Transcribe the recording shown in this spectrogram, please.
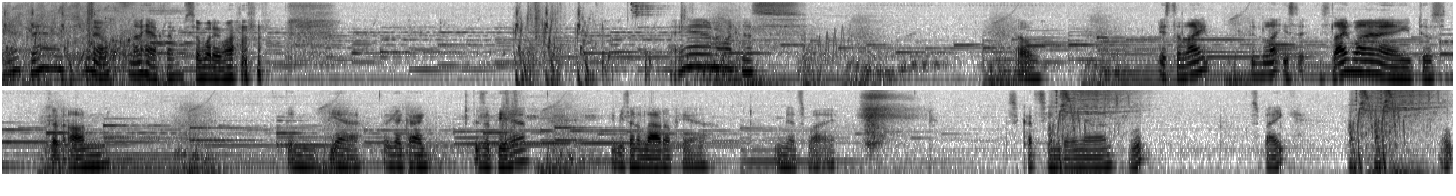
Yeah, there, you know, now I have them, so whatever. I don't know what this. Oh. Is the light the light is the is light why I just got on? Then yeah, the guy disappeared. Maybe it's not allowed up here. Maybe that's why. There's a cutscene going on. Whoop. Spike. Oh,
